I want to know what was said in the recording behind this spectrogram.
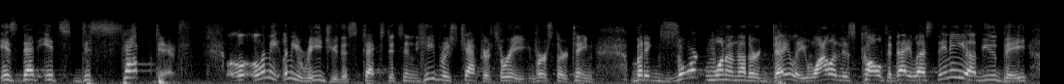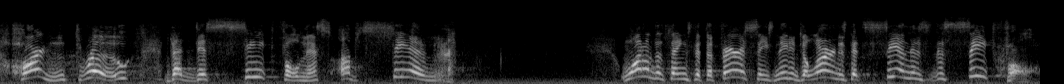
is that it's deceptive? Let me, let me read you this text. It's in Hebrews chapter 3, verse 13. But exhort one another daily while it is called today, lest any of you be hardened through the deceitfulness of sin. One of the things that the Pharisees needed to learn is that sin is deceitful.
